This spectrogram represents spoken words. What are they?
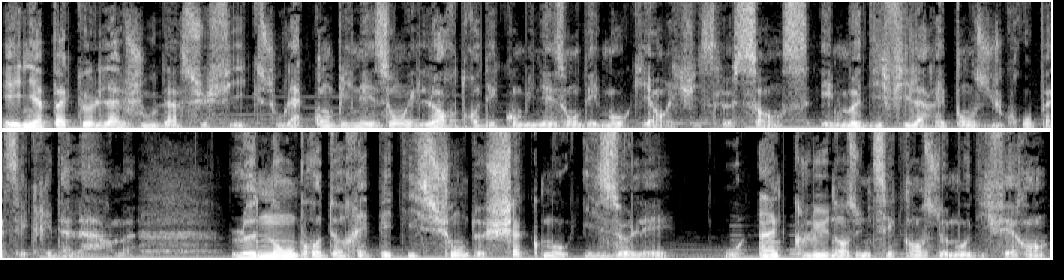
Et il n'y a pas que l'ajout d'un suffixe ou la combinaison et l'ordre des combinaisons des mots qui enrichissent le sens et modifient la réponse du groupe à ces cris d'alarme. Le nombre de répétitions de chaque mot isolé ou inclus dans une séquence de mots différents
